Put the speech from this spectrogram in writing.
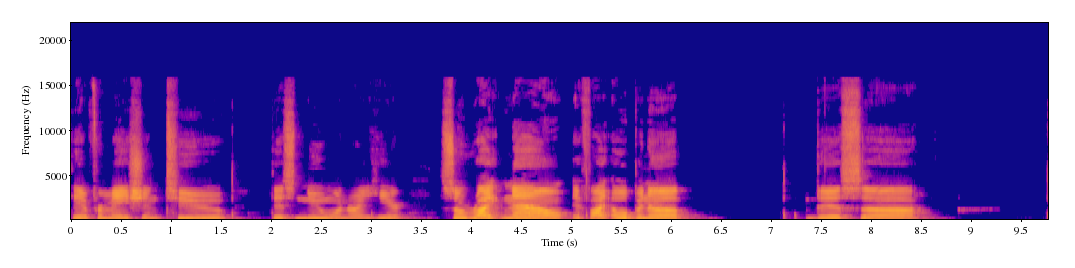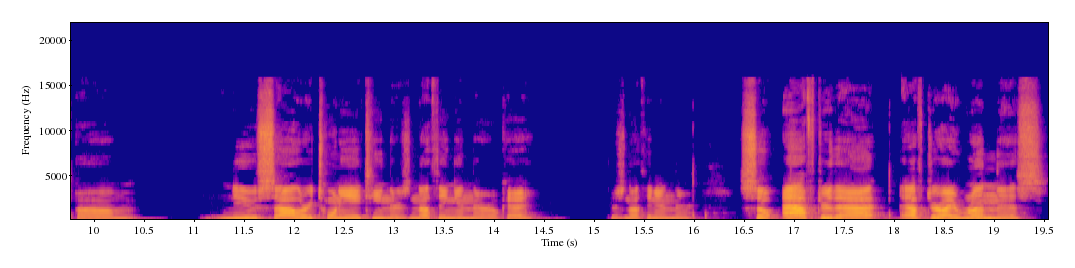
the information to this new one right here. So right now, if I open up this uh, um, new salary 2018. There's nothing in there, okay? There's nothing in there. So after that, after I run this,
